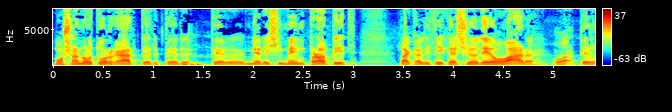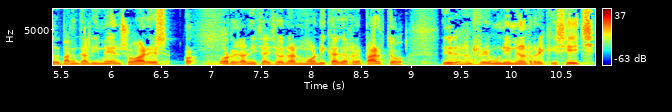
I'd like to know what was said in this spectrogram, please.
mos han otorgat per, per, per mereixement propi la qualificació de OAR, per el Banc d'Aliments. OAR és Organització Harmònica de Reparto. Dir, Reunim els requisits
